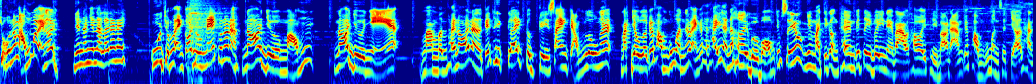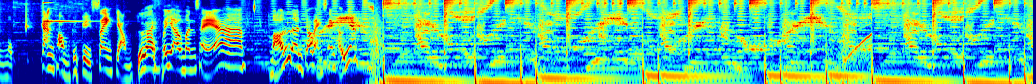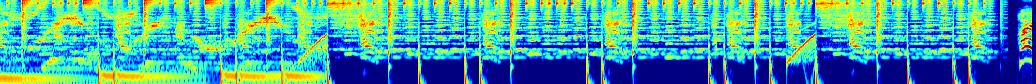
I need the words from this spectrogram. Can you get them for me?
Trời nó mỏng các bạn ơi. Nhìn nè nhìn nè lại đây đây. Ui trời các bạn coi đường nét của nó nè. Nó vừa mỏng Nó vừa nhẹ mà mình phải nói là cái thiết kế cực kỳ sang trọng luôn á. Mặc dù là cái phòng của mình các bạn có thể thấy là nó hơi bừa bộn chút xíu nhưng mà chỉ cần thêm cái tivi này vào thôi thì bảo đảm cái phòng của mình sẽ trở thành một căn phòng cực kỳ sang trọng. Được rồi, bây giờ mình sẽ à, mở lên cho các bạn xem thử nha.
